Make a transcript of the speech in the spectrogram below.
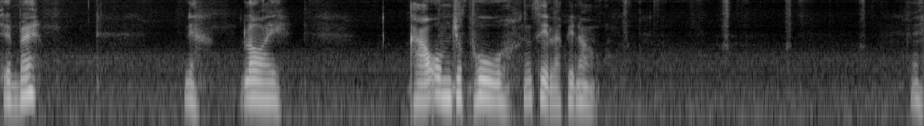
เห็นไหม เนี่ยรอย ขาวอมชมพูทั้งสิ้นละพี่น้องนี่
